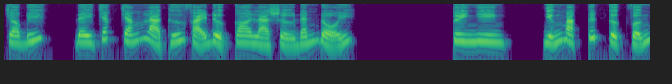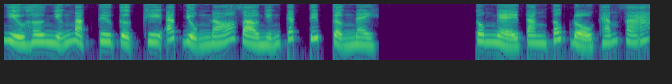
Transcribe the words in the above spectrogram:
cho biết, đây chắc chắn là thứ phải được coi là sự đánh đổi. Tuy nhiên, những mặt tích cực vẫn nhiều hơn những mặt tiêu cực khi áp dụng nó vào những cách tiếp cận này. Công nghệ tăng tốc độ khám phá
